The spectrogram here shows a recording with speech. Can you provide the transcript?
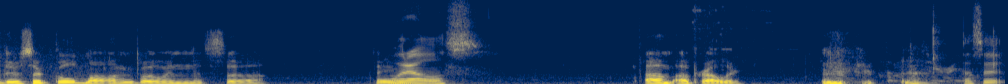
there's a gold longbow in this uh thing. What else? Um, a prowler. That's it.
